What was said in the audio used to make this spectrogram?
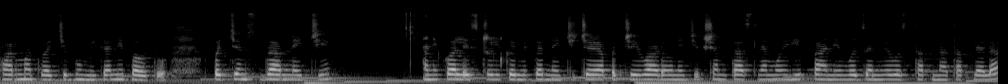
फार महत्त्वाची भूमिका निभावतो. पचन सुधारण्याची आणि कोलेस्ट्रॉल कमी करण्याची चयापचय वाढवण्याची क्षमता असल्यामुळे ही पाणी वजन व्यवस्थापनात आपल्याला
